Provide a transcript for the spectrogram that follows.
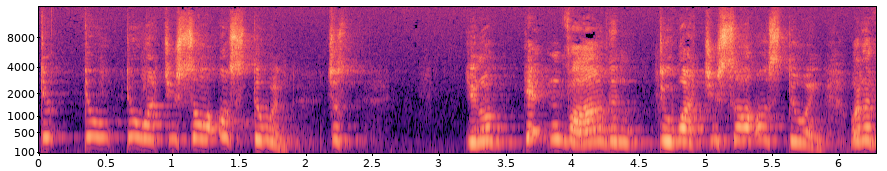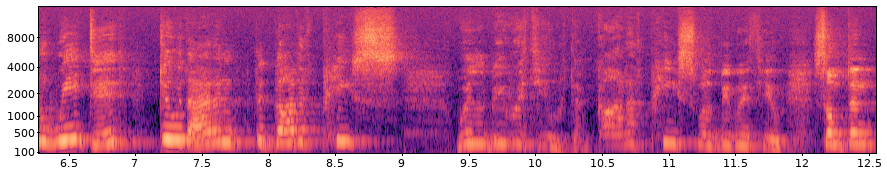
Do, do, do what you saw us doing. Just, you know, get involved and do what you saw us doing. Whatever we did, do that, and the God of peace will be with you. The God of peace will be with you. Something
